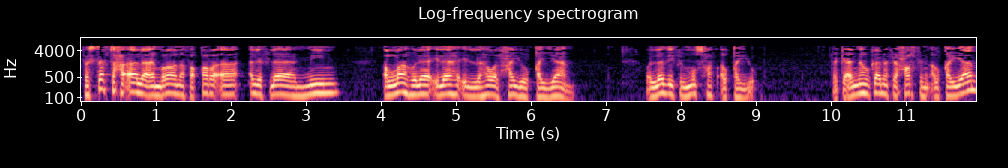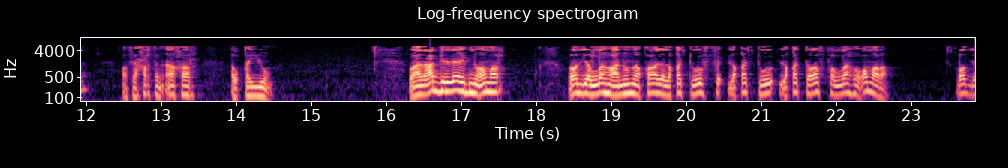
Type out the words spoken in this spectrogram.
فاستفتح آل عمران فقرأ ألف لام ميم الله لا إله إلا هو الحي القيام والذي في المصحف القيوم فكأنه كان في حرف القيام وفي حرف آخر القيوم. وعن عبد الله بن عمر رضي الله عنهما قال لقد توفى لقد لقد توفى الله عمر. رضي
